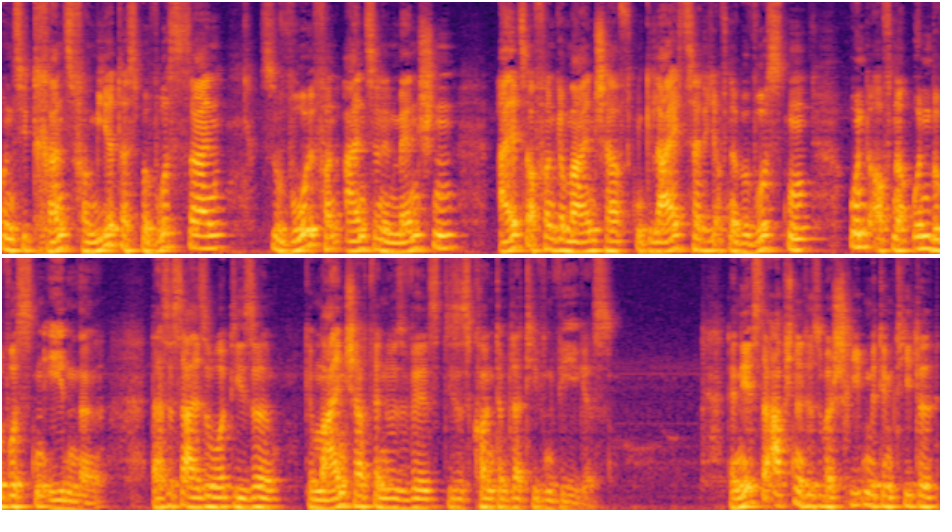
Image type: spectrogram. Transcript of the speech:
und sie transformiert das Bewusstsein sowohl von einzelnen Menschen als auch von Gemeinschaften gleichzeitig auf einer bewussten und auf einer unbewussten Ebene. Das ist also diese Gemeinschaft, wenn du so willst, dieses kontemplativen Weges. Der nächste Abschnitt ist überschrieben mit dem Titel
